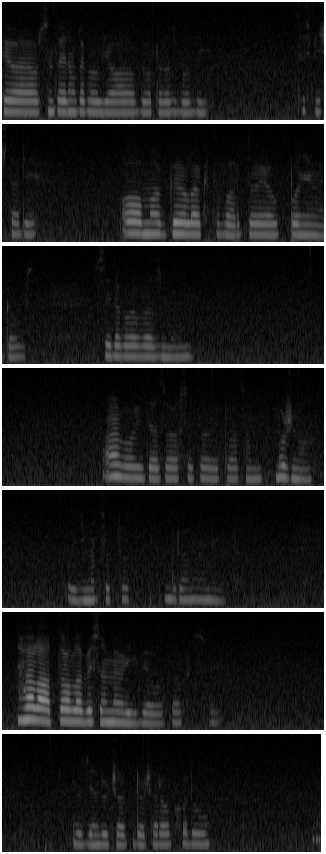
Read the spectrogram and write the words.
Ty, já jsem to jednou takhle udělala, bylo to dost blbý. Chci spíš tady. O, oh, magelek tvar, to je úplně mega hustý. Si takhle vezmu. A víte, co asi to vyplácám. Možná. Uvidíme, co to budeme mít. Hele, tohle by se mi líbilo, to Zatím do, ča do čara obchodu.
